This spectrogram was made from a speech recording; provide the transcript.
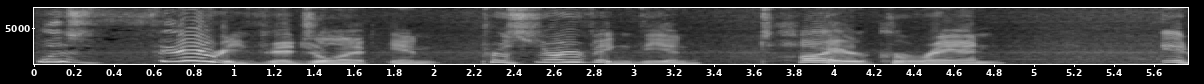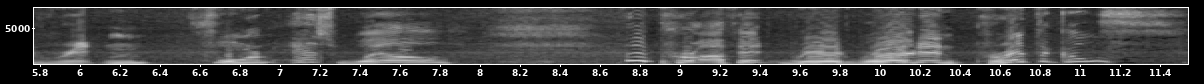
was very vigilant in preserving the entire Quran in written form as well. The Prophet, weird word in parentheses,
